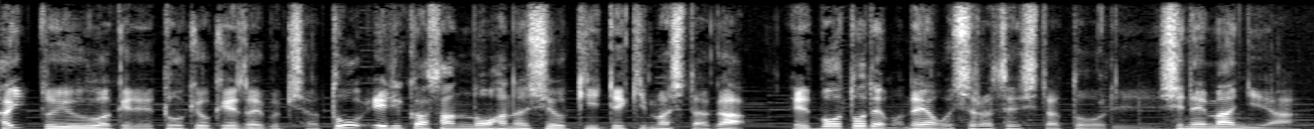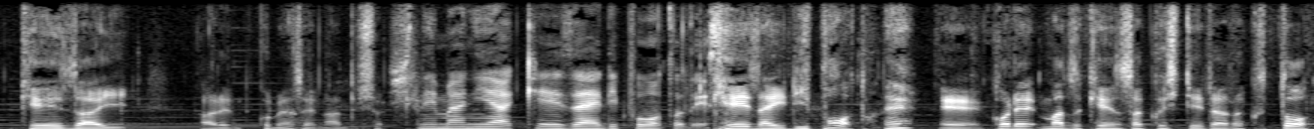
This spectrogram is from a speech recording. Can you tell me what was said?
はい。というわけで東京経済部記者とエリカさんのお話を聞いてきましたがえ冒頭でもねお知らせした通りシネマニア経済あれごめんなさい何でしたっけ？シネマニア経済リポートです。経済リポートね、えー、これまず検索していただくと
